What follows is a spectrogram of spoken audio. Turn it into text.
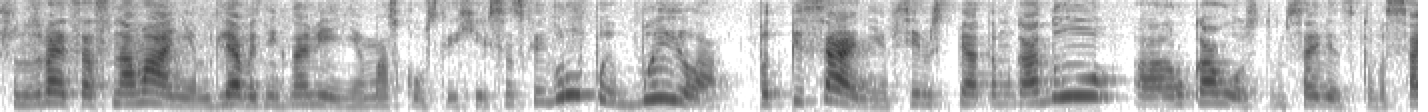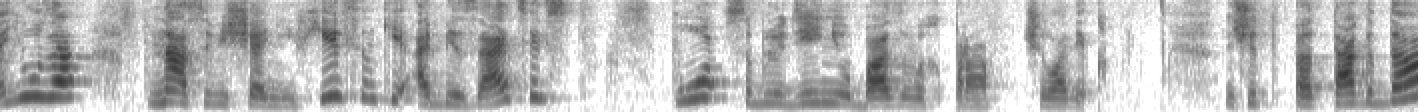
что называется, основанием для возникновения Московской Хельсинской группы было подписание в 1975 году а, руководством Советского Союза на совещании в Хельсинки обязательств по соблюдению базовых прав человека. Значит, э, тогда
